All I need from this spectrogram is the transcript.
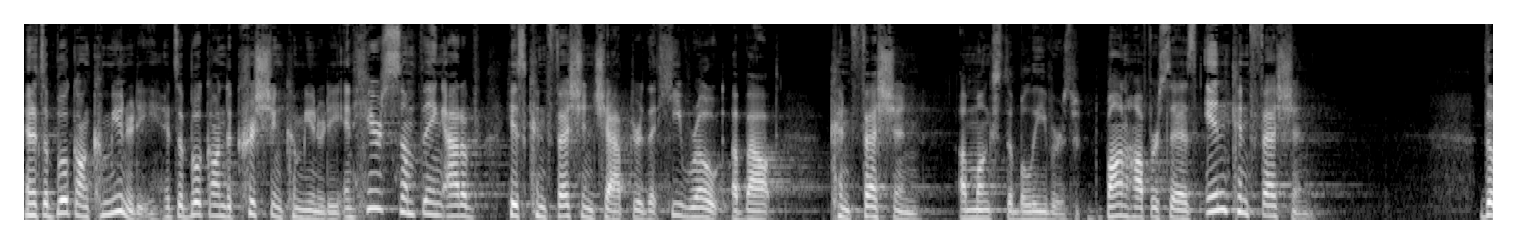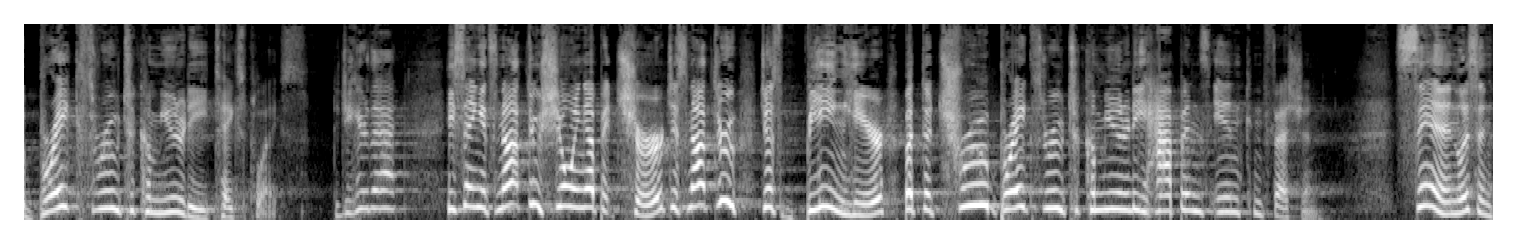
And it's a book on community. It's a book on the Christian community. And here's something out of his confession chapter that he wrote about confession amongst the believers. Bonhoeffer says, In confession, the breakthrough to community takes place. Did you hear that? He's saying it's not through showing up at church, it's not through just being here, but the true breakthrough to community happens in confession. Sin, listen,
